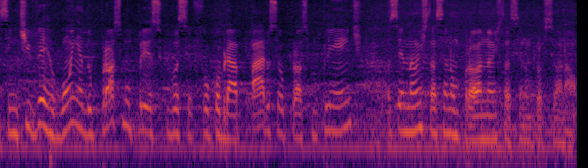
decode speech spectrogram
sentir vergonha do próximo preço que você for cobrar para o seu próximo cliente, você não está sendo um pró, não está sendo um profissional.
